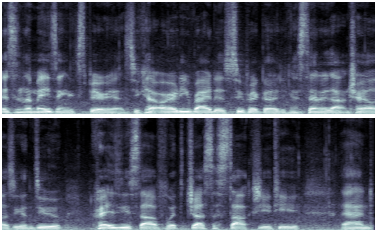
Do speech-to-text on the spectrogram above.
it's an amazing experience. You can already ride it super good. You can send it out trails. You can do crazy stuff with just a stock GT. And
